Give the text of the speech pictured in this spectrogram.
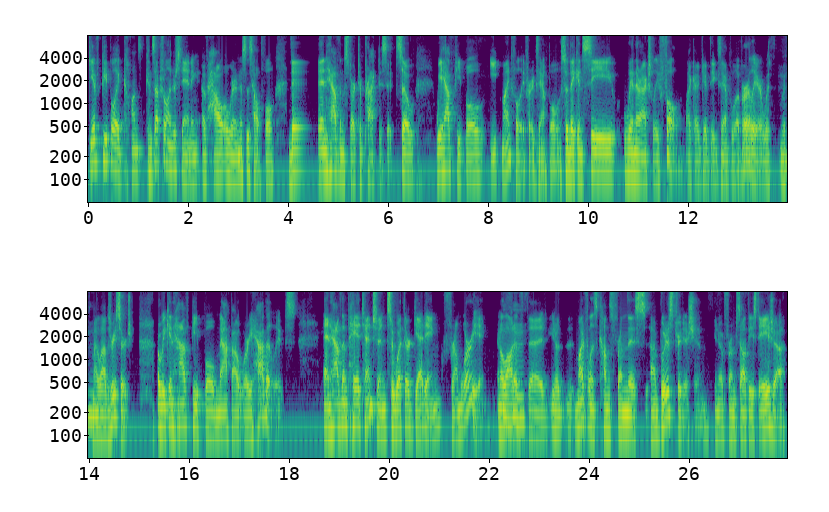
give people a con- conceptual understanding of how awareness is helpful, then have them start to practice it. So we have people eat mindfully, for example, so they can see when they're actually full, like I gave the example of earlier with, with mm-hmm. my lab's research. Or we can have people map out worry habit loops and have them pay attention to what they're getting from worrying. And a mm-hmm. lot of mm-hmm. the, you know, mindfulness comes from this uh, Buddhist tradition, you know, from Southeast Asia.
